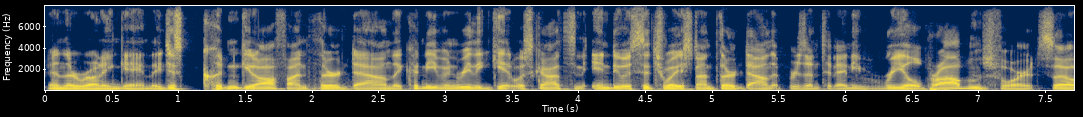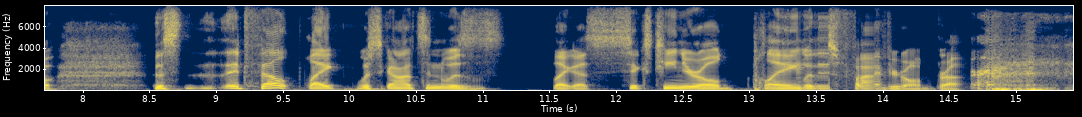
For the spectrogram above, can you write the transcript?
in their running game. They just couldn't get off on third down. They couldn't even really get Wisconsin into a situation on third down that presented any real problems for it. So this it felt like Wisconsin was like a 16 year old playing with his five year old brother.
